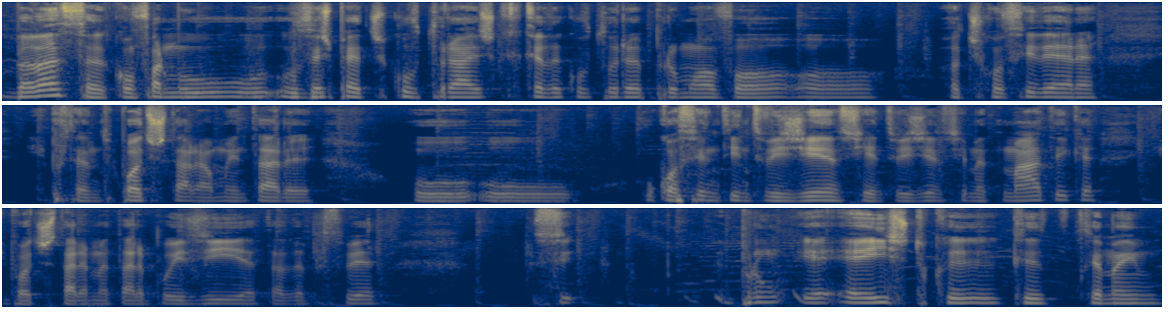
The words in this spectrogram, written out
balança conforme o- os aspectos culturais que cada cultura promove ou, ou, ou desconsidera. E, portanto, pode estar a aumentar eh, o, o, o quociente de inteligência, a inteligência matemática, e pode estar a matar a poesia, estás a perceber? Se- um- é, é isto que, que também.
